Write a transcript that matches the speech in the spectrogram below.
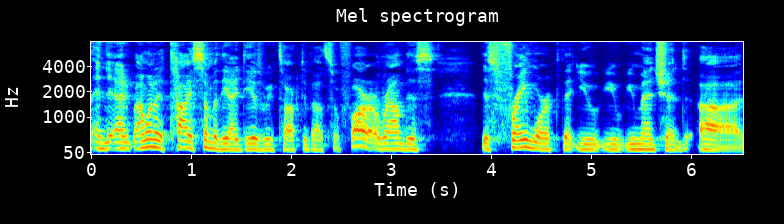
and I, I want to tie some of the ideas we've talked about so far around this this framework that you you, you mentioned uh,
